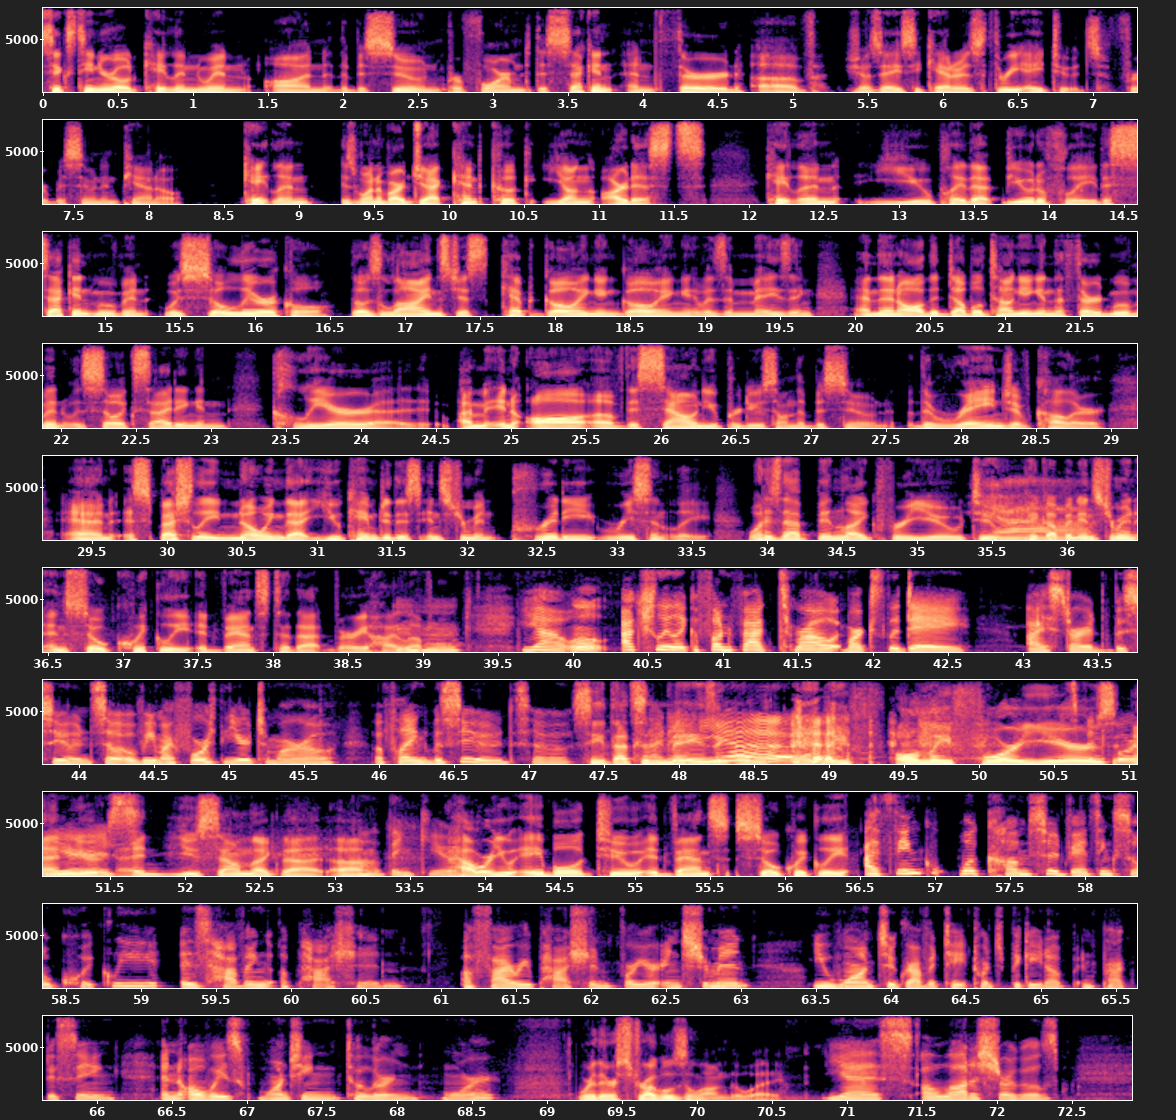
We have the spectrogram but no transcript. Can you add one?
16 year old Caitlin Nguyen on the bassoon performed the second and third of Jose Siqueira's three etudes for bassoon and piano. Caitlin is one of our Jack Kent Cooke young artists. Caitlin, you play that beautifully. The second movement was so lyrical. Those lines just kept going and going. It was amazing. And then all the double tonguing in the third movement was so exciting and clear. Uh, I'm in awe of the sound you produce on the bassoon, the range of color, and especially knowing that you came to this instrument pretty recently. What has that been like for you to yeah. pick up an instrument and so quickly advance to that very high mm-hmm. level? Yeah, well, actually, like a fun fact tomorrow marks the day I started the bassoon, so it will be my fourth year tomorrow of playing the bassoon. So see, that's excited. amazing. Yeah. Only, only, only four years, four and you and you sound like that. Um, oh, thank you. How were you able to advance so quickly? I think what comes to advancing so quickly is having a passion, a fiery passion for your instrument. Mm. You want to gravitate towards picking up and practicing, and always wanting to learn more. Were there struggles along the way? Yes, a lot of struggles.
